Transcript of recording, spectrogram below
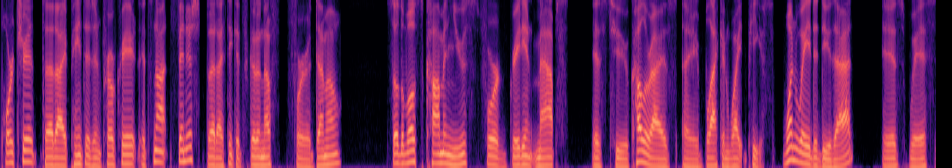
portrait that I painted in Procreate. It's not finished, but I think it's good enough for a demo. So the most common use for gradient maps is to colorize a black and white piece. One way to do that is with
